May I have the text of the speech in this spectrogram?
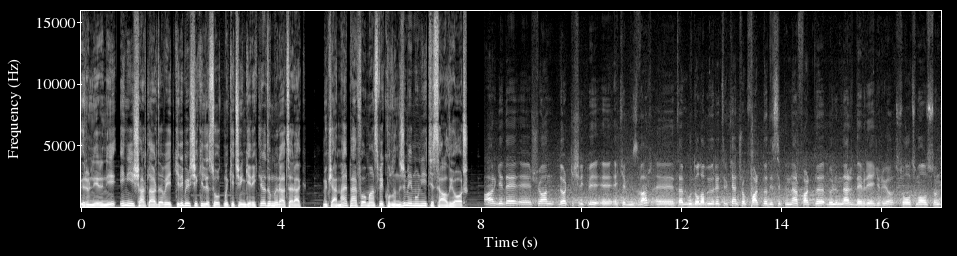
ürünlerini en iyi şartlarda ve etkili bir şekilde soğutmak için gerekli adımları atarak mükemmel performans ve kullanıcı memnuniyeti sağlıyor. Arge'de e, şu an 4 kişilik bir e, ekibimiz var. E, tabii bu dolabı üretirken çok farklı disiplinler, farklı bölümler devreye giriyor. Soğutma olsun,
